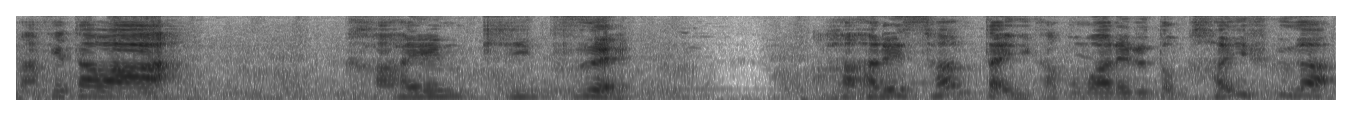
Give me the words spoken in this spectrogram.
負けたわ。火炎きつい。あれ3体に囲まれると回復が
